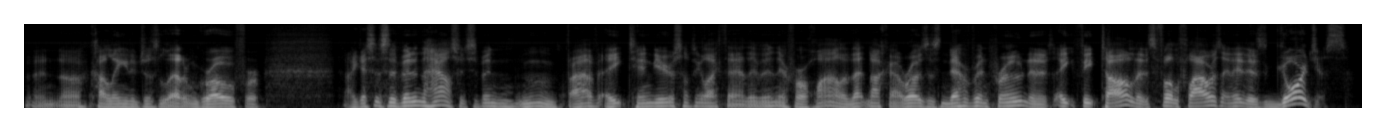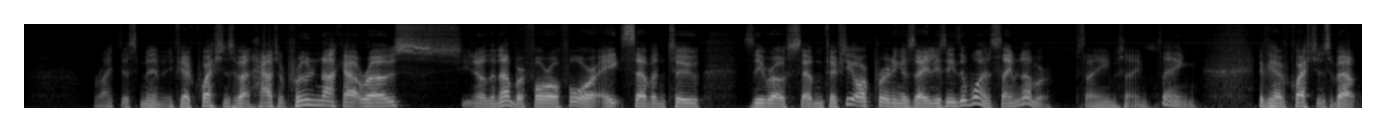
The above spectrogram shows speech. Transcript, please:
and uh, Colleen have just let them grow for I guess since they've been in the house, which has been mm, five, eight, ten years, something like that. They've been there for a while, and that knockout rose has never been pruned, and it's eight feet tall, and it's full of flowers, and it is gorgeous. Right this minute. If you have questions about how to prune a knockout rose, you know the number 404 872 0750 or pruning azaleas, either one, same number, same, same thing. If you have questions about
